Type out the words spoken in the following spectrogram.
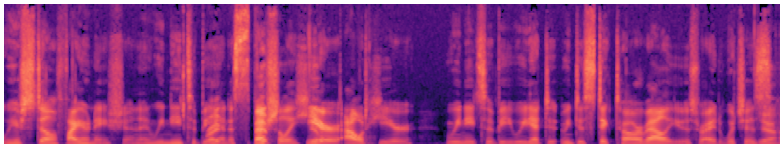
We are still Fire Nation and we need to be. Right. And especially Yep. here, out here, we need to be. We need to, we need to stick to our values, right? Which is, yeah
